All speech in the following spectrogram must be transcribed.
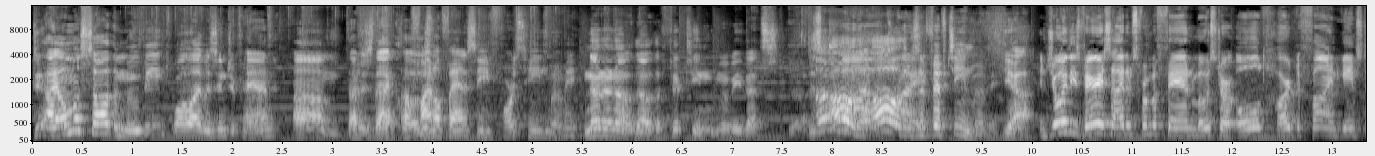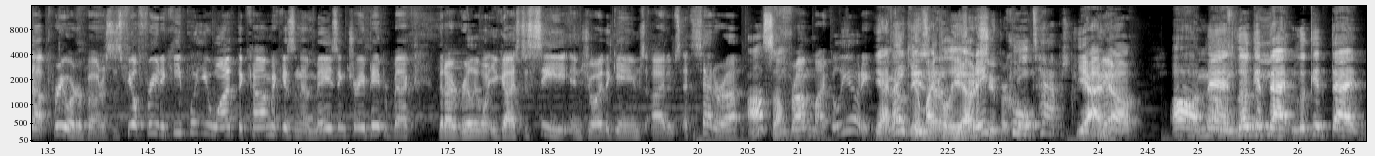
Dude, I almost saw the movie while I was in Japan. Um, that was that A close. Final Fantasy 14 movie. No, no, no, no. The 15 movie. That's. There's- This, oh, there- oh, there's a 15 movie. Yeah. Enjoy these various items from a fan. Most are old, hard to find GameStop pre-order bonuses. Feel free to keep what you want. The comic is an amazing trade paperback that I really want you guys to see. Enjoy the games, items, etc. Awesome. From Michael Leotti. Yeah. No, Thank you, Michael these are Leotti. Super Cool cool. tapestry. Yeah, I Yeah. know. Oh man, Oh, look at that! Look at that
